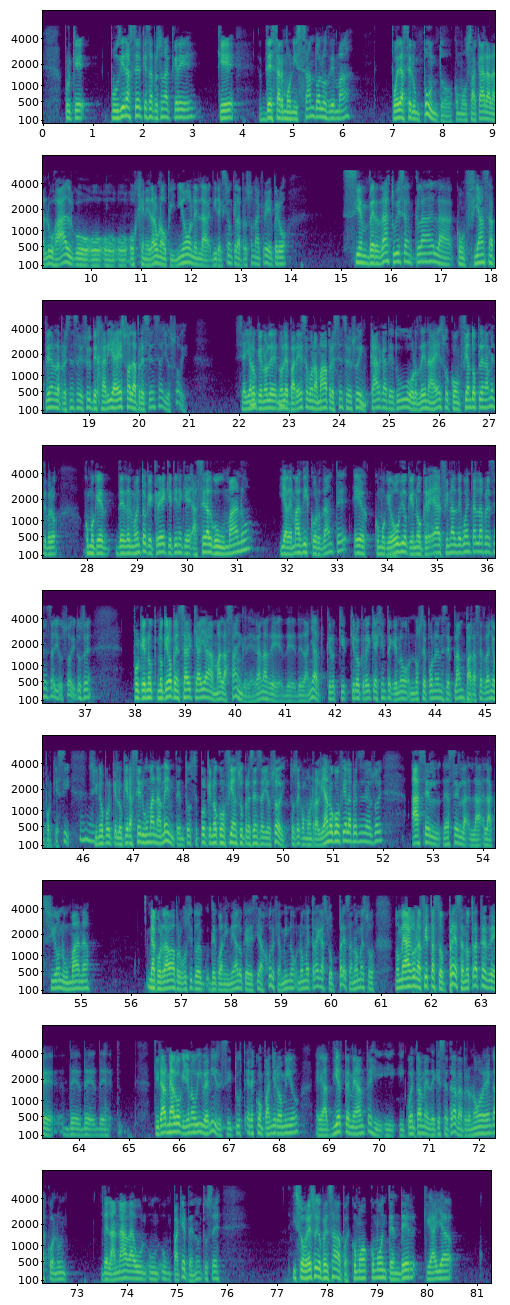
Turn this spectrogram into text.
Porque pudiera ser que esa persona cree que desarmonizando a los demás puede hacer un punto, como sacar a la luz algo o, generar una opinión en la dirección que la persona cree, pero si en verdad estuviese anclada la confianza plena en la presencia de yo soy, dejaría eso a la presencia yo soy. Si hay algo que no le, no le parece, bueno, amada presencia yo soy, encárgate tú, ordena eso, confiando plenamente, pero como que desde el momento que cree que tiene que hacer algo humano, y además discordante, es como que obvio que no crea al final de cuentas en la presencia yo soy. Entonces, porque no, no quiero pensar que haya mala sangre, ganas de, de, dañar. Quiero, quiero creer que hay gente que no, no se pone en ese plan para hacer daño porque sí, sino porque lo quiere hacer humanamente, entonces porque no confía en su presencia yo soy. Entonces, como en realidad no confía en la presencia yo soy, hace, hace la, la acción humana me acordaba a propósito de, de ecuanimidad lo que decía Jorge, a mí no, no me traiga sorpresa, no me, no me haga una fiesta sorpresa, no trates de, de, tirarme algo que yo no vi venir. Si tú eres compañero mío, eh, adviérteme antes y, cuéntame de qué se trata, pero no me vengas con un de la nada un, un, un paquete, ¿no? Entonces, y sobre eso yo pensaba, pues, cómo, cómo entender que haya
